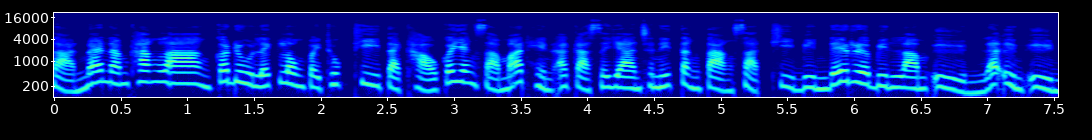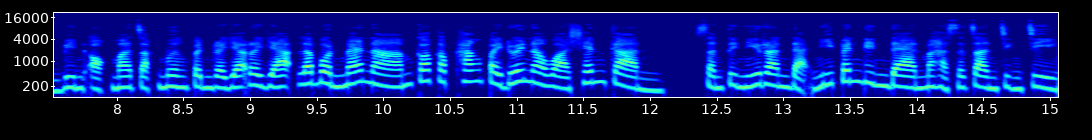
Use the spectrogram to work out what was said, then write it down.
สานแม่น้ำข้างล่าง ก็ดูเล็กลงไปทุกที แต่เขาก็ยังสามารถเห็นอากาศยานชนิดต่างๆ สัตว์ขี่บินได้เรือบินลำอื่น และอื่น ๆ บินออกมาจากเมืองเป็นระยะระยะ และบนแม่น้ำก็กับข้างไปด้วยนาวาเช่นกัน สันตินิรันดร์นี้เป็นดินแดนมหัศจรรย์จริง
